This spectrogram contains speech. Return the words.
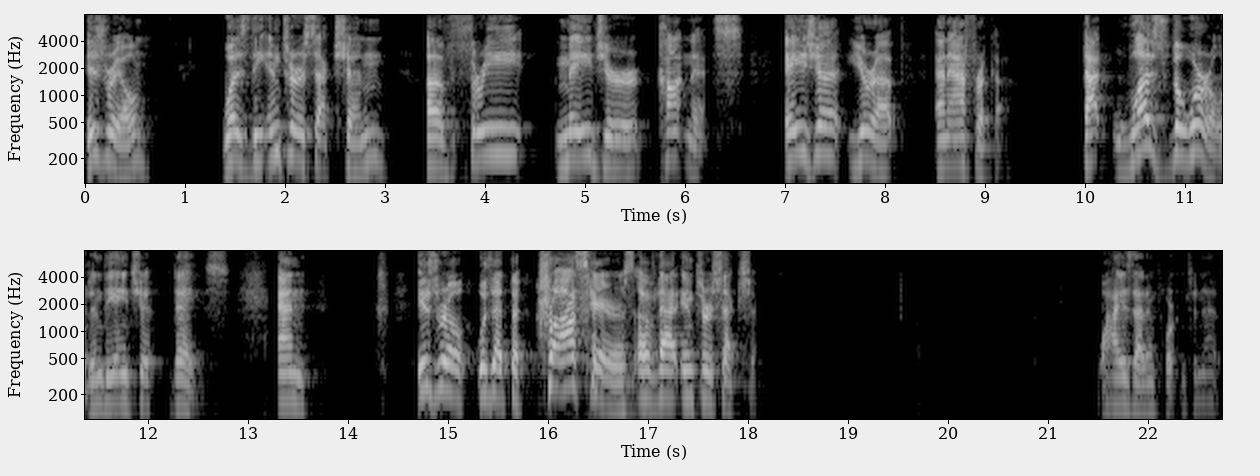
Israel was the intersection of three major continents Asia, Europe, and Africa. That was the world in the ancient days. And Israel was at the crosshairs of that intersection. Why is that important to note?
